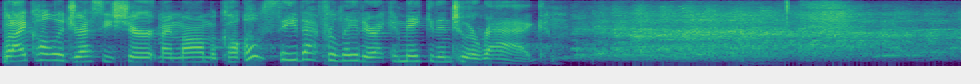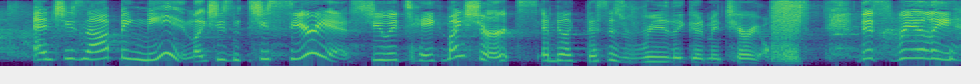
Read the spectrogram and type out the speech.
What I call a dressy shirt, my mom would call, oh, save that for later. I can make it into a rag. and she's not being mean. Like she's she's serious. She would take my shirts and be like, "This is really good material. this really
